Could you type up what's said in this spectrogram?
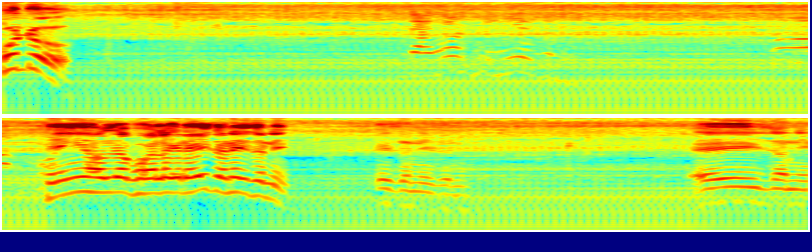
কোনটো শিঙি হ'ল যে ভয় লাগে এইজনী এইজনী এইজনী এইজনী। এইজনী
